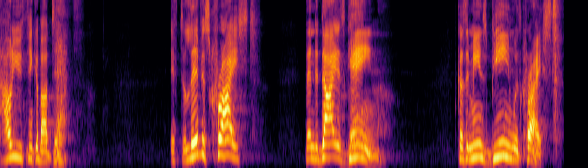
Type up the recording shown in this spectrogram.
How do you think about death? If to live is Christ, then to die is gain, because it means being with Christ.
